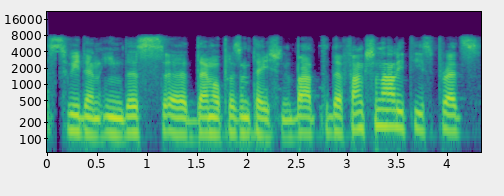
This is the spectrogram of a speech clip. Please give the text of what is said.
Sweden in this uh, demo presentation. But the functionality spreads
